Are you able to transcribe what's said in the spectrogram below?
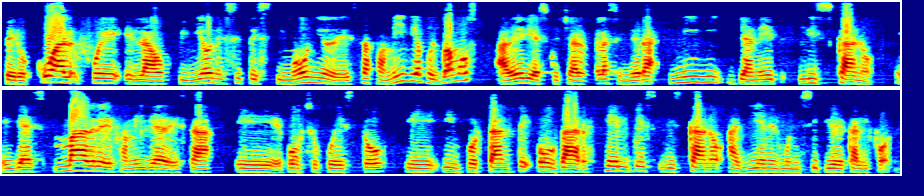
Pero ¿cuál fue la opinión, ese testimonio de esta familia? Pues vamos a ver y a escuchar a la señora Nini Janet Liscano ella es madre de familia de esta, eh, por supuesto, eh, importante hogar Helves Liscano allí en el municipio de California.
